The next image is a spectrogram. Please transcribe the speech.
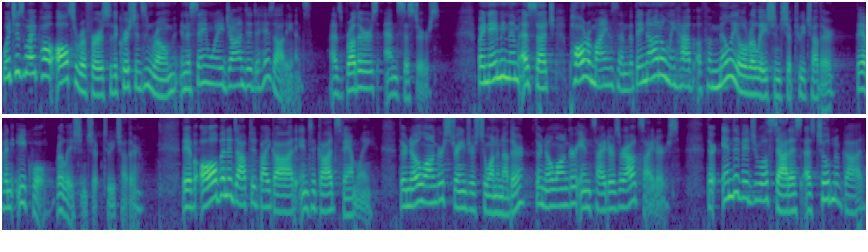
Which is why Paul also refers to the Christians in Rome in the same way John did to his audience, as brothers and sisters. By naming them as such, Paul reminds them that they not only have a familial relationship to each other, they have an equal relationship to each other. They have all been adopted by God into God's family. They're no longer strangers to one another. They're no longer insiders or outsiders. Their individual status as children of God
